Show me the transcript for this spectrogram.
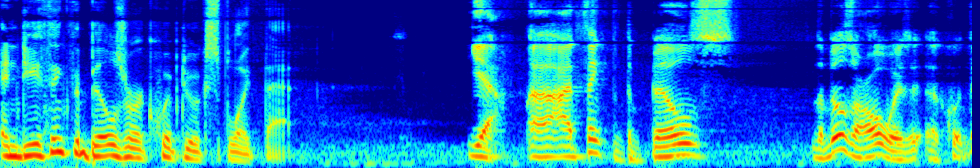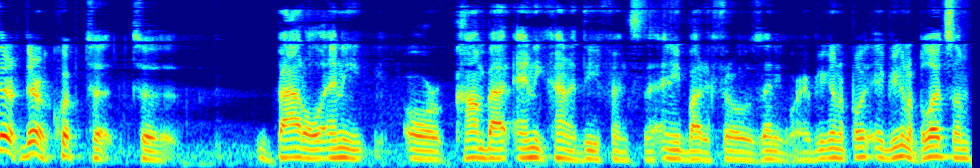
And do you think the Bills are equipped to exploit that? Yeah, uh, I think that the Bills, the Bills are always equi- they're they're equipped to to battle any or combat any kind of defense that anybody throws anywhere. If you're gonna put if you're gonna blitz them,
